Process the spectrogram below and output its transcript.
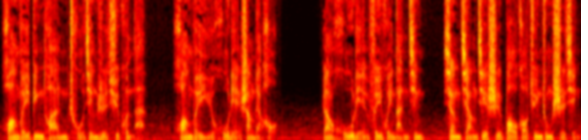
黄维兵团处境日趋困难。黄维与胡琏商量后，让胡琏飞回南京，向蒋介石报告军中实情，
